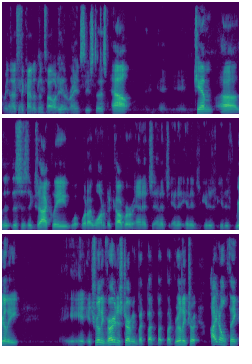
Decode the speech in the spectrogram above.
I mean, that's Okay, the kind of okay, mentality okay, that reigns these days. Now, Jim, uh, th- this is exactly what, what I wanted to cover, and it's and it's and it, it is it is it is really it's really very disturbing, but but but but really true. I don't think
